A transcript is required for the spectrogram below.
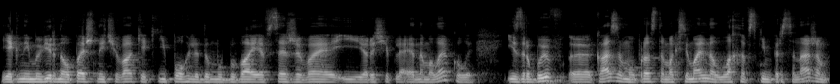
як неймовірно опешний чувак, який поглядом убиває все живе і розщепляє на молекули, і зробив е, Казому просто максимально лахавським персонажем,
